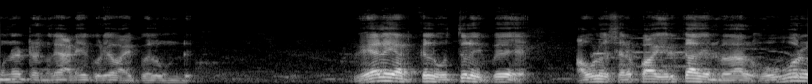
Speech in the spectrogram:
முன்னேற்றங்களை அடையக்கூடிய வாய்ப்புகள் உண்டு. வேலையாட்கள் ஒத்துழைப்பு அவ்வளோ சிறப்பாக இருக்காது என்பதால் ஒவ்வொரு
